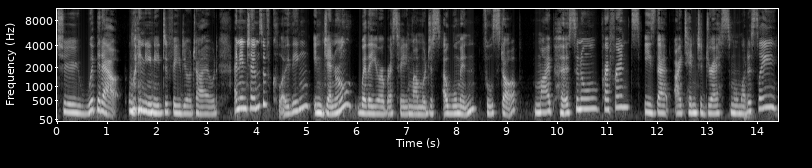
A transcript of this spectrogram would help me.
to whip it out when you need to feed your child. And in terms of clothing in general, whether you're a breastfeeding mum or just a woman, full stop, my personal preference is that I tend to dress more modestly.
